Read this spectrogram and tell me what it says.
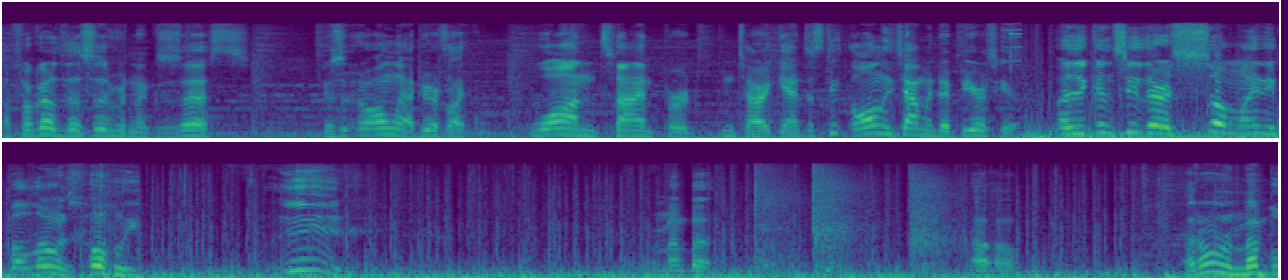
I forgot this even exists. Because it only appears like one time per entire game. It's the only time it appears here. As you can see, there are so many balloons. Holy. Ugh. Remember. Uh oh. I don't remember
